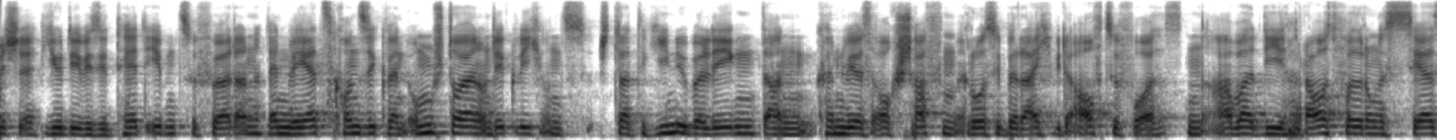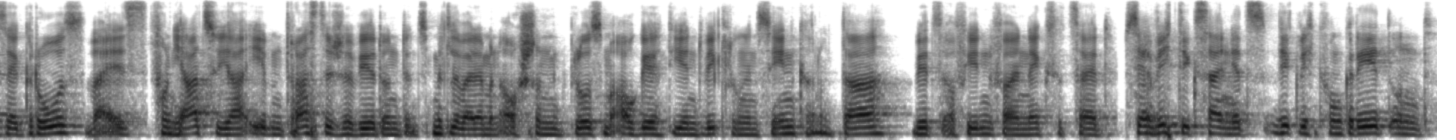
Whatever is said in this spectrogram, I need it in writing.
heimische Biodiversität eben zu fördern. Wenn wir jetzt konsequent umsteuern und wirklich uns Strategien überlegen, dann können wir es auch schaffen, große Bereiche wieder aufzuforsten. Aber die Herausforderung ist sehr, sehr groß, weil es von Jahr zu Jahr eben drastischer wird und jetzt mittlerweile man auch schon mit bloßem Auge die Entwicklungen sehen kann. Und da wird es auf jeden Fall in nächster Zeit sehr wichtig sein, jetzt wirklich konkret und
